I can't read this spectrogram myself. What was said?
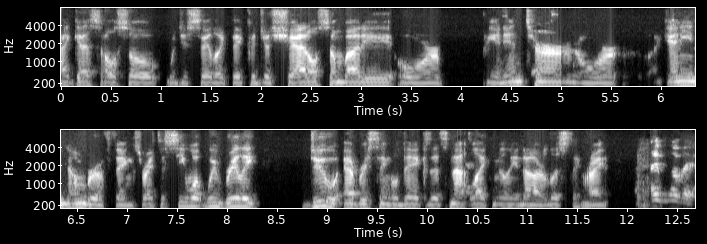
I guess also would you say like they could just shadow somebody or be an intern or like any number of things, right? To see what we really do every single day because it's not like million dollar listing, right? I love it.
